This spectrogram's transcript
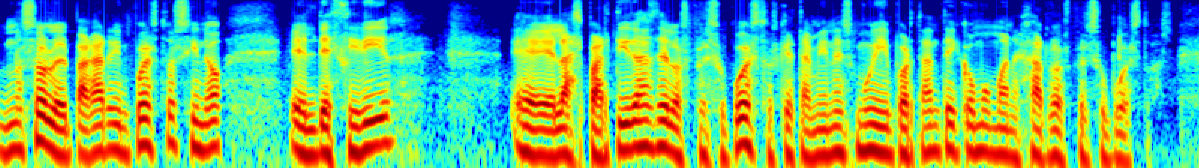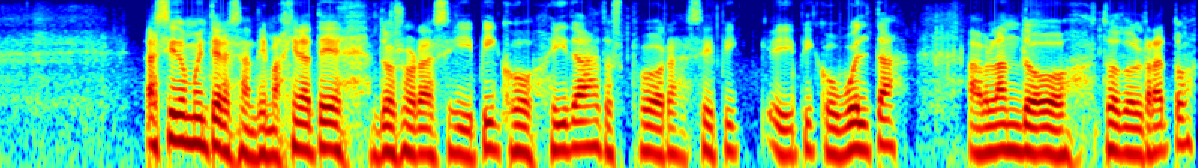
no solo el pagar impuestos, sino el decidir las partidas de los presupuestos, que también es muy importante y cómo manejar los presupuestos. Ha sido muy interesante, imagínate dos horas y pico ida, dos horas y pico vuelta, hablando todo el rato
